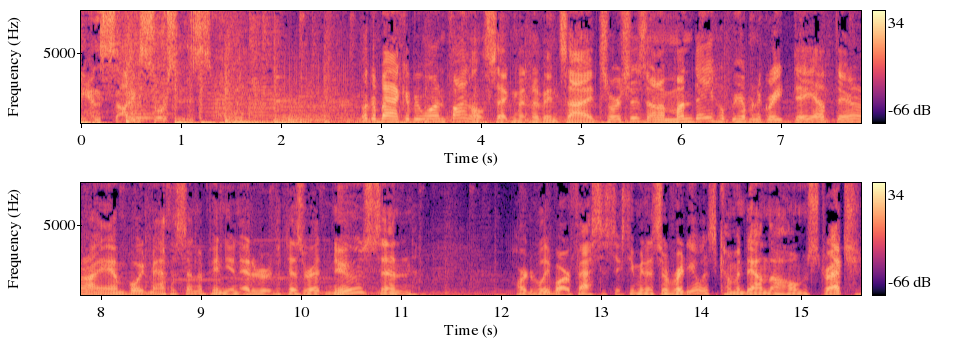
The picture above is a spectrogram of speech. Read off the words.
Inside Sources. Welcome back, everyone. Final segment of Inside Sources on a Monday. Hope you're having a great day out there. I am Boyd Matheson, opinion editor of the Deseret News, and hard to believe our fastest 60 minutes of radio is coming down the home stretch.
